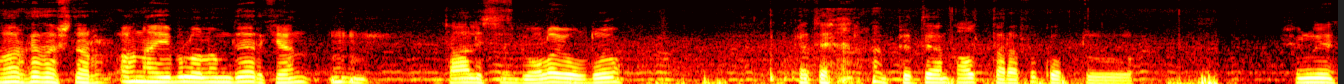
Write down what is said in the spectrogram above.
Arkadaşlar anayı bulalım derken talihsiz bir olay oldu. Pete, peteğin alt tarafı koptu. Şimdi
